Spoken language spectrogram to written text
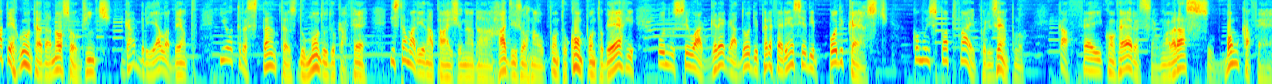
A pergunta da nossa ouvinte, Gabriela Bento, e outras tantas do mundo do café estão ali na página da radiojornal.com.br ou no seu agregador de preferência de podcast, como o Spotify, por exemplo. Café e conversa. Um abraço, bom café.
